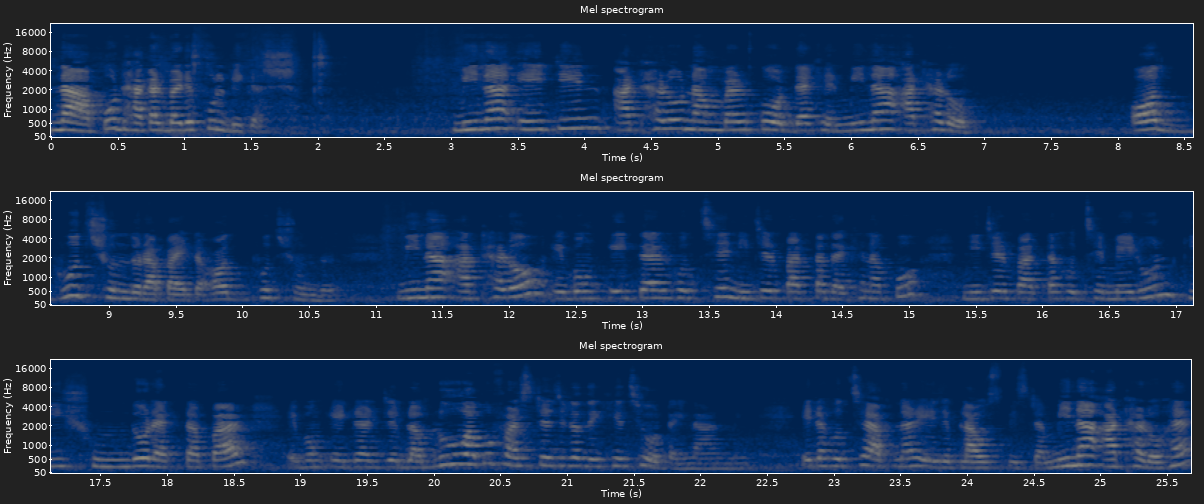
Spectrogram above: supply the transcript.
না, আপু, ঢাকার বাইরে ফুল বিকাশ। মিনা এইটিন আঠারো নাম্বার কোড দেখেন, মিনা আঠারো। অদ্ভুত সুন্দর, আপা, এটা অদ্ভুত সুন্দর। মিনা আঠারো এবং এইটার হচ্ছে নিচের পাটটা দেখেন, আপু, নিচের পাটটা হচ্ছে মেরুন, কি সুন্দর একটা পার এবং এটার যে ব্লু আপু ফার্স্টে যেটা দেখিয়েছি, ওটাই না, আর এটা হচ্ছে আপনার এই যে ব্লাউজ পিসটা মিনা আঠারো হ্যাঁ?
